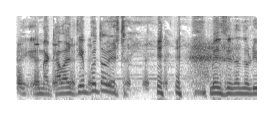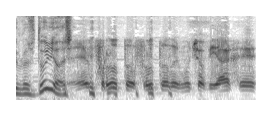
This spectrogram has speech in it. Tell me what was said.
eh, me acaba el tiempo y todavía estoy mencionando libros tuyos. Eh, fruto, fruto de muchos viajes,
